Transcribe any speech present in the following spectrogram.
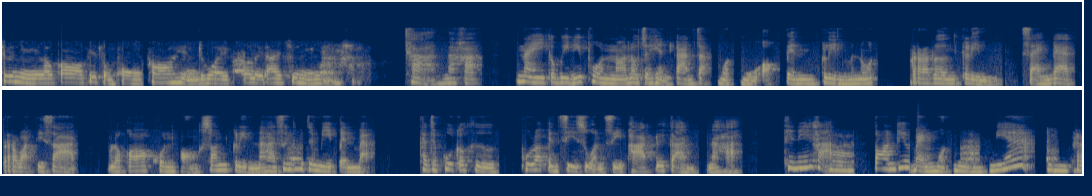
ชื่อนี้แล้วก็พี่สมพงศ์ก็เห็นด้วยก็เลยได้ชื่อนี้มาค่ะค่ะนะคะ ในกวีนิพนธ์เนาะเราจะเห็นการจัดหมวดหมู่ออกเป็นกลิ่นมนุษย์ ระเริงกลิ่น แสงแดดประวัติศาสตร์ แล้วก็คนของซ่อนกลิ่นนะคะ ซึ่งก็จะมีเป็นแบบ ถ้าจะพูดก็คือพูดว่าเป็นสี่ส่วนสี่ part ด้วยกันนะคะ ทีนี้ค่ะ ตอนที่แบ่งหมวดหมู่เนี้ยคุณแพร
